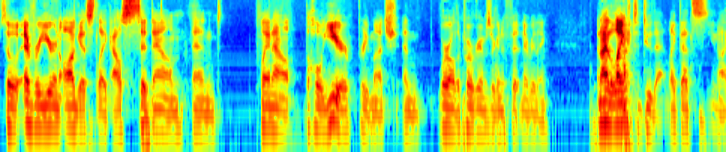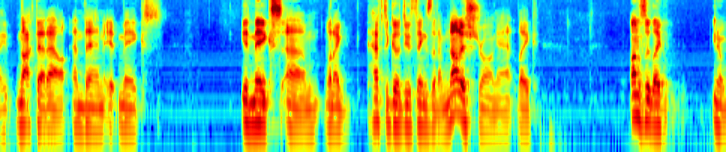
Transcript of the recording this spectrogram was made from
So every year in August, like I'll sit down and plan out the whole year pretty much and where all the programs are going to fit and everything. And I like to do that. Like that's, you know, I knock that out and then it makes it makes um when I have to go do things that I'm not as strong at, like honestly like you know,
